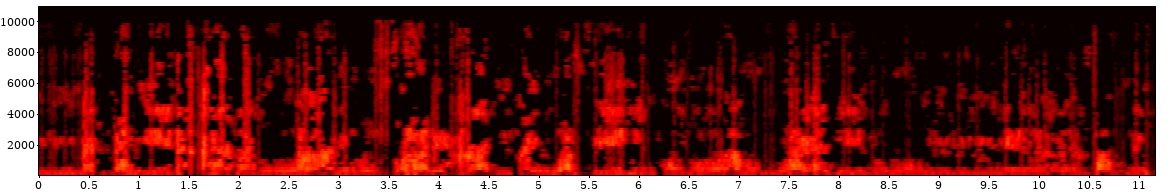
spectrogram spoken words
الَّذِينَ آمَنُوا وَعَمِلُوا الصَّالِحَاتِ فَيُوَفِّيهِمْ أُجُورَهُمْ وَيَزِيدُهُم مِّن فَضْلِهِ ۖ.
